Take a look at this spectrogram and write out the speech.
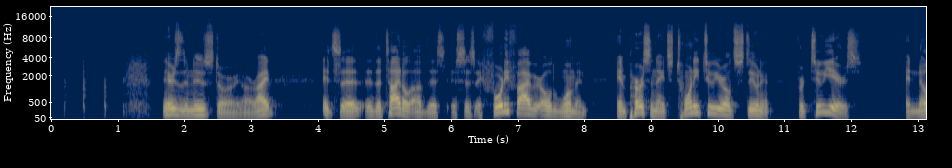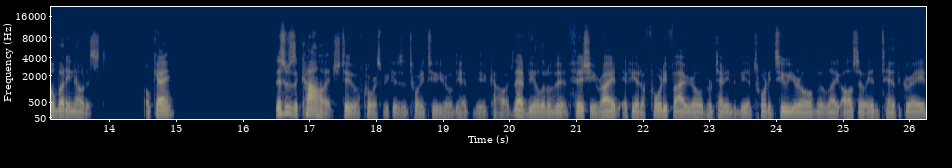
here's the news story, all right? It's uh, the title of this. It says a 45 year old woman impersonates 22 year old student for two years and nobody noticed. Okay? This was a college too, of course, because a 22 year old, you had to be a college. That'd be a little bit fishy, right? If you had a 45 year old pretending to be a 22 year old, but like also in 10th grade.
